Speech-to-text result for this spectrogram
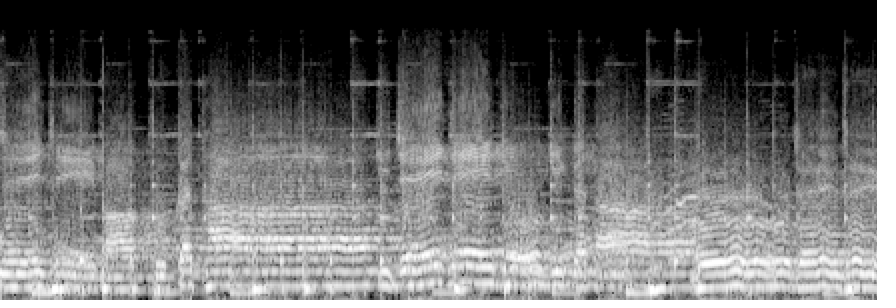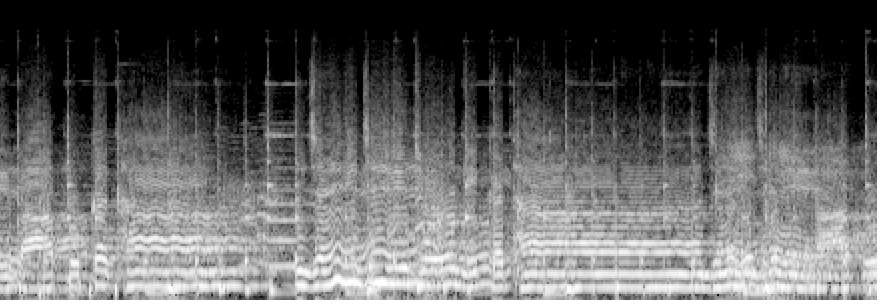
जय जय बापू कथा कि जय जय जोगी कथा। हो जय जय बापू कथा जय जय जोगी कथा। जय जय बापू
